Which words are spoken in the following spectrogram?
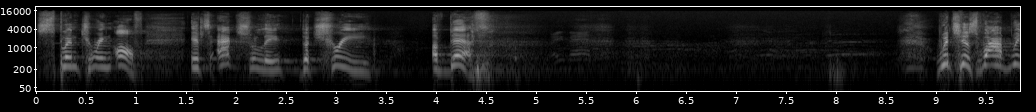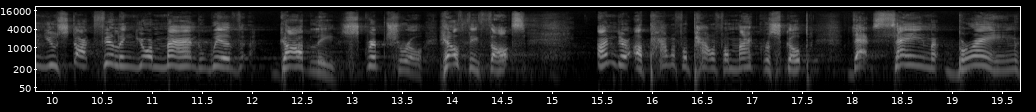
splintering off. It's actually the tree of death. Which is why when you start filling your mind with godly, scriptural, healthy thoughts, under a powerful, powerful microscope, that same brain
